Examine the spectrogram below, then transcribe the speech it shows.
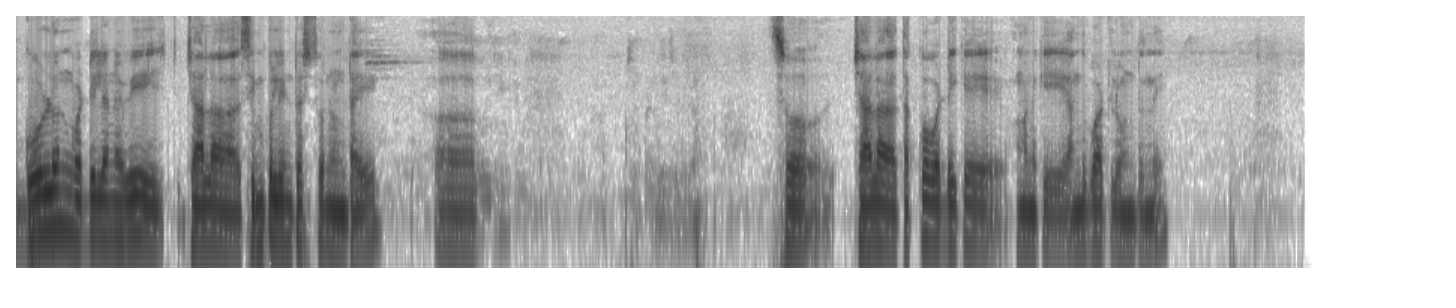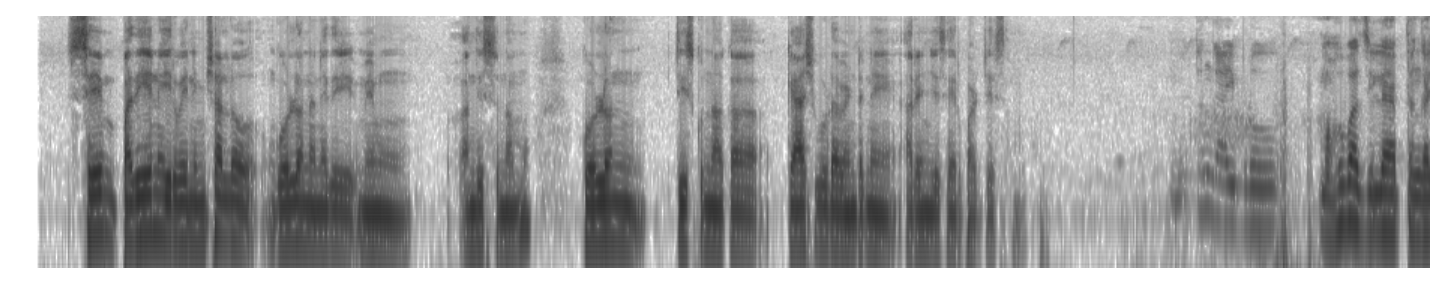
గోల్డ్ లోన్ వడ్డీలు అనేవి చాలా సింపుల్ ఇంట్రెస్ట్తో ఉంటాయి. సో చాలా తక్కువ వడ్డీకే మనకి అందుబాటులో ఉంటుంది. సేమ్ పదిహేను ఇరవై నిమిషాల్లో గోల్డ్ లోన్ అనేది మేము అందిస్తున్నాము. గోల్డ్ లోన్ తీసుకున్నాక క్యాష్ కూడా వెంటనే అరేంజ్ చేసి ఏర్పాటు చేస్తాము. మొత్తంగా ఇప్పుడు మహబూబాద్ జిల్లా వ్యాప్తంగా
